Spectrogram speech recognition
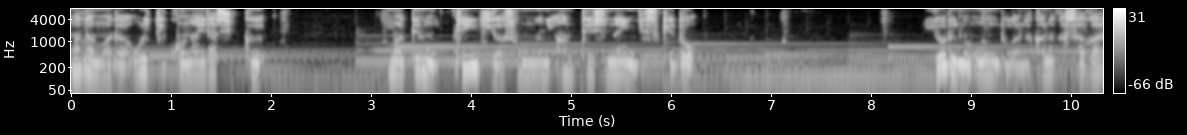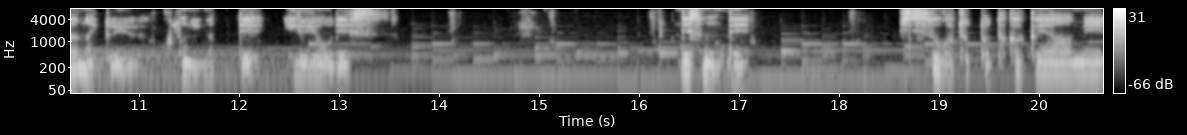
まだまだ降りてこないらしく、まあでも天気がそんなに安定しないんですけど、夜の温度がなかなか下がらないということになっているようです。ですので、湿度がちょっと高くやめ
